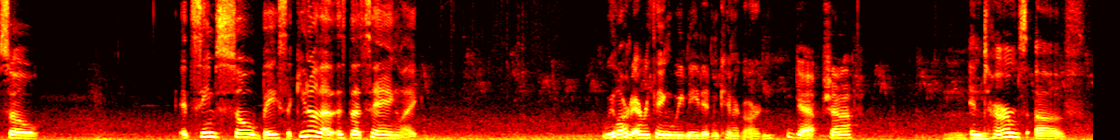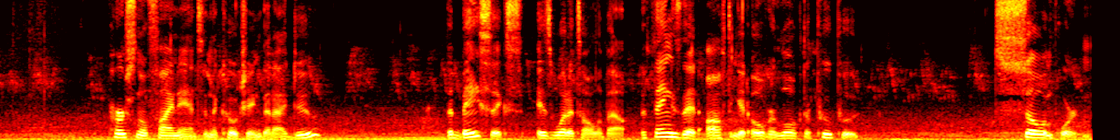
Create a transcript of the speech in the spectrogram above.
So it seems so basic. You know that that saying like we learned everything we needed in kindergarten. Yep, sure enough. In terms of personal finance and the coaching that I do, the basics is what it's all about. The things that often get overlooked or poo-pooed. So important.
